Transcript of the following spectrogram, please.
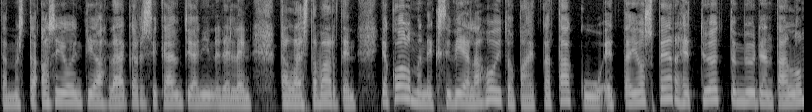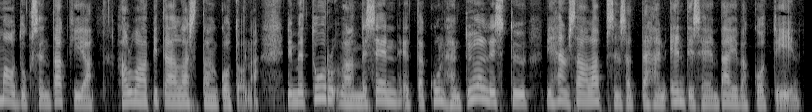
tämmöistä asiointia, lääkärisikäyntiä ja niin edelleen tällaista varten. Ja kolmanneksi vielä hoitopaikka takuu, että jos perhe työttömyyden tai lomautuksen takia haluaa pitää lastaan kotona, niin me turvaamme sen, että kun hän työllistyy, niin hän saa lapsensa tähän entiseen päiväkotiin.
